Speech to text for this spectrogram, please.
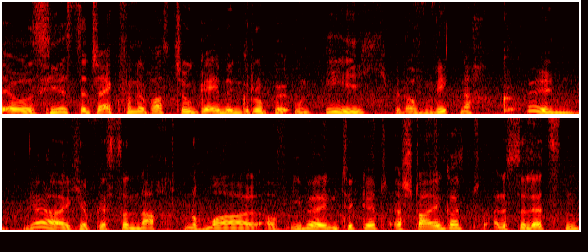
Servus, hier ist der Jack von der Pastro Gaming Gruppe und ich bin auf dem Weg nach Köln. Ja, ich habe gestern Nacht nochmal auf Ebay ein Ticket ersteigert, eines der letzten.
